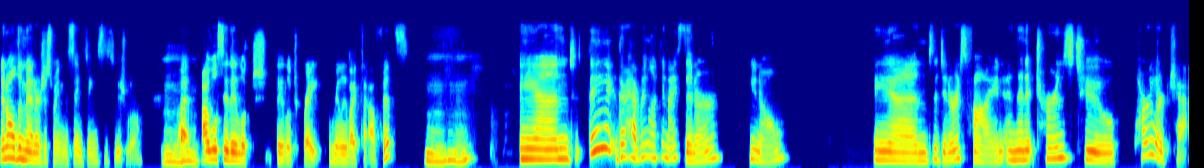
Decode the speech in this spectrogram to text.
And all the men are just wearing the same things as usual. mm But I will say they looked they looked great. Really liked the outfits. Mm-hmm and they they're having like a nice dinner you know and the dinner is fine and then it turns to parlor chats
